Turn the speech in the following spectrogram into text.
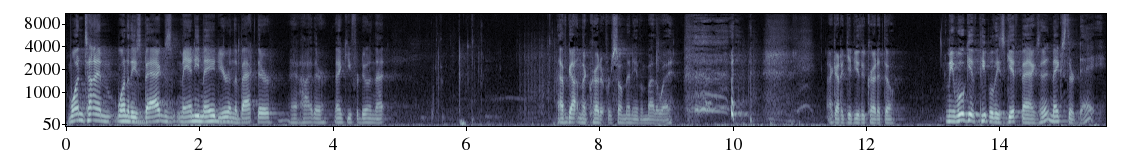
One time one of these bags mandy made you're in the back there. Uh, hi there. Thank you for doing that. I've gotten the credit for so many of them by the way. I got to give you the credit though. I mean we'll give people these gift bags and it makes their day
